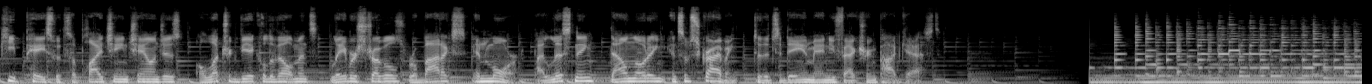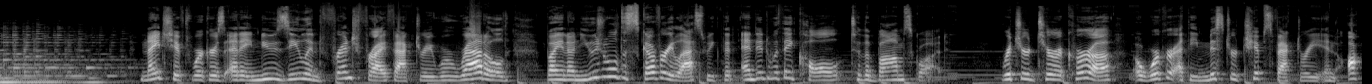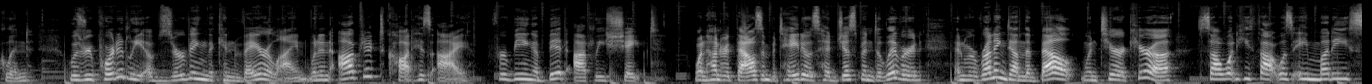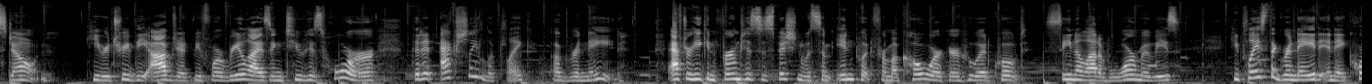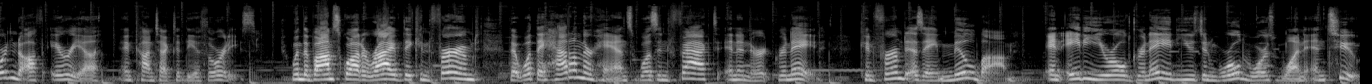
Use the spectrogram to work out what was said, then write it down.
Keep pace with supply chain challenges, electric vehicle developments, labor struggles, robotics, and more by listening, downloading, and subscribing to the Today in Manufacturing podcast. Night shift workers at a New Zealand French fry factory were rattled by an unusual discovery last week that ended with a call to the bomb squad. Richard Tirakura, a worker at the Mr. Chips factory in Auckland, was reportedly observing the conveyor line when an object caught his eye for being a bit oddly shaped. 100,000 potatoes had just been delivered and were running down the belt when Tirakura saw what he thought was a muddy stone. He retrieved the object before realizing to his horror that it actually looked like a grenade. After he confirmed his suspicion with some input from a coworker who had, quote, seen a lot of war movies, he placed the grenade in a cordoned off area and contacted the authorities. When the bomb squad arrived, they confirmed that what they had on their hands was, in fact, an inert grenade, confirmed as a mill bomb, an 80 year old grenade used in World Wars I and II.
